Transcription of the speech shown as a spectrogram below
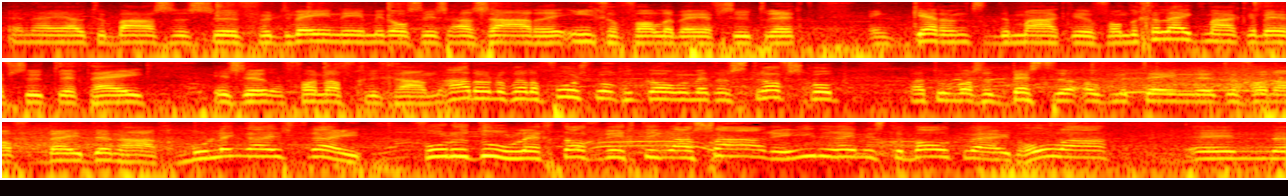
En hij uit de basis uh, verdwenen. Inmiddels is Azade ingevallen bij FC Utrecht. En Gerrand, de maker van de gelijkmaker bij FC Utrecht. Hij is er vanaf gegaan. ADO nog wel een voorsprong gekomen met een strafschop. Maar toen was het beste ook meteen uh, er vanaf bij Den Haag. Moulenga is vrij voor het doel. Legt af richting Asare. Iedereen is de bal kwijt. Holla. En uh,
